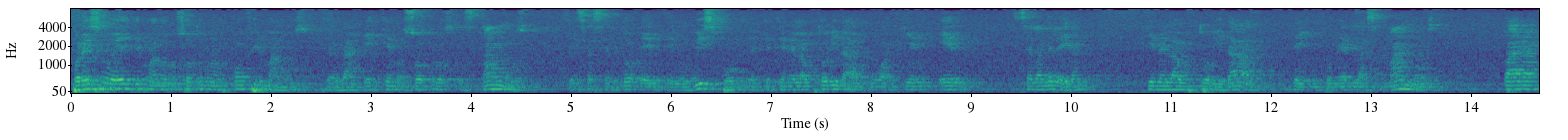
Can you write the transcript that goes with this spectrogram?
Por eso es que cuando nosotros nos confirmamos, ¿verdad? Es que nosotros estamos, el sacerdote, el, el obispo, el que tiene la autoridad o a quien él se la delega, tiene la autoridad de imponer las manos para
